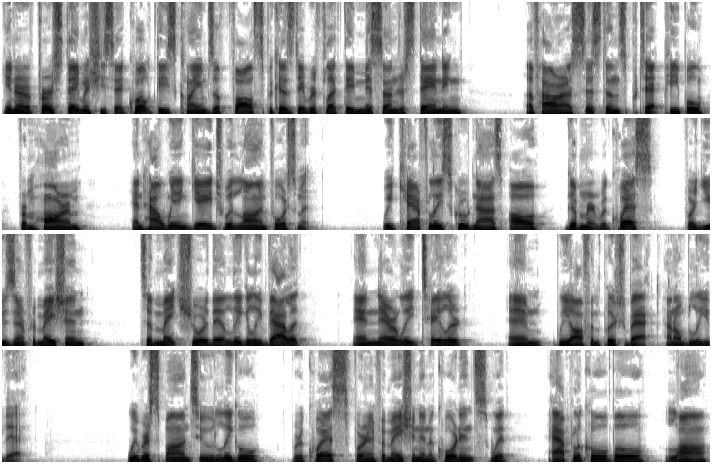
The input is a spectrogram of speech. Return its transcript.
in her first statement, she said, quote, these claims are false because they reflect a misunderstanding of how our systems protect people from harm and how we engage with law enforcement. We carefully scrutinize all government requests for user information to make sure they're legally valid and narrowly tailored, and we often push back. I don't believe that. We respond to legal requests for information in accordance with applicable law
